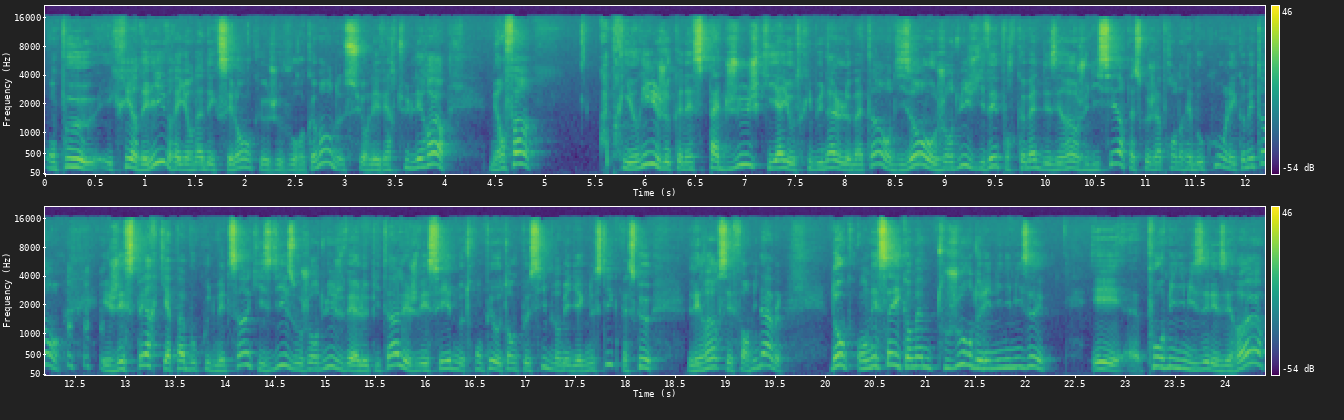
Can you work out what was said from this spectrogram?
On peut écrire des livres, et il y en a d'excellents que je vous recommande, sur les vertus de l'erreur. Mais enfin, a priori, je ne connaisse pas de juge qui aille au tribunal le matin en disant aujourd'hui j'y vais pour commettre des erreurs judiciaires parce que j'apprendrai beaucoup en les commettant. Et j'espère qu'il n'y a pas beaucoup de médecins qui se disent aujourd'hui je vais à l'hôpital et je vais essayer de me tromper autant que possible dans mes diagnostics parce que l'erreur c'est formidable. Donc on essaye quand même toujours de les minimiser. Et euh, pour minimiser les erreurs,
